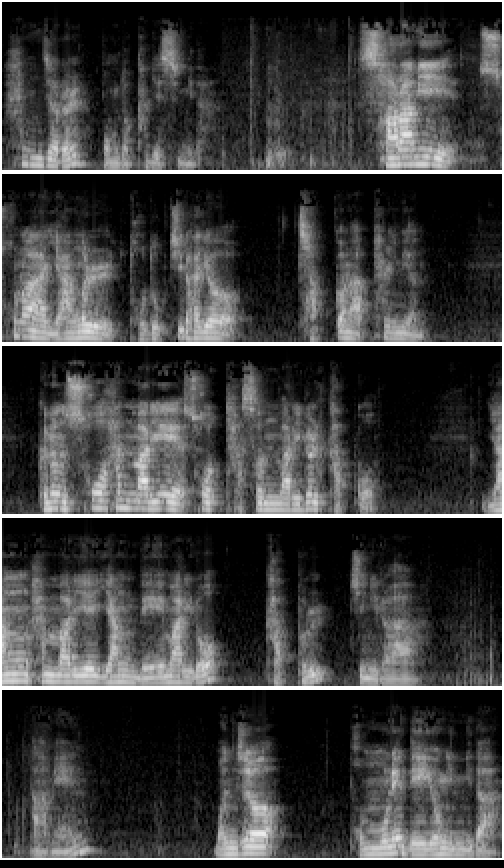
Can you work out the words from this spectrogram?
한 절을 봉독하겠습니다. 사람이 소나 양을 도둑질하여 잡거나 팔면 그는 소 한 마리에 소 다섯 마리를 갚고 양 한 마리에 양 네 마리로 갚을 지니라. 아멘. 먼저 본문의 내용입니다.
